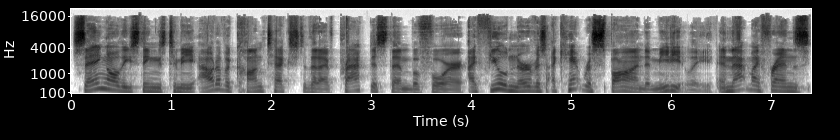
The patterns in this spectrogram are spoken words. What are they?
saying all these things to me out of a context that I've practiced them before. I feel nervous. I can't respond immediately. And that, my friends,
